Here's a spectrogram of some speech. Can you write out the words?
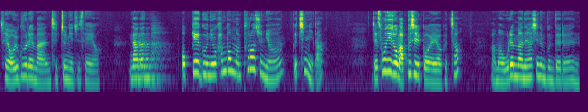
제 얼굴에만 집중해 주세요. 나만 봐. 어깨 근육 한 번만 풀어주면 끝입니다. 이제 손이 좀 아프실 거예요. 그쵸? 아마 오랜만에 하시는 분들은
